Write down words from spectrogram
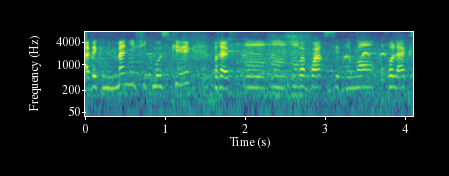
avec une magnifique mosquée. Bref, on, va voir, c'est vraiment relax.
